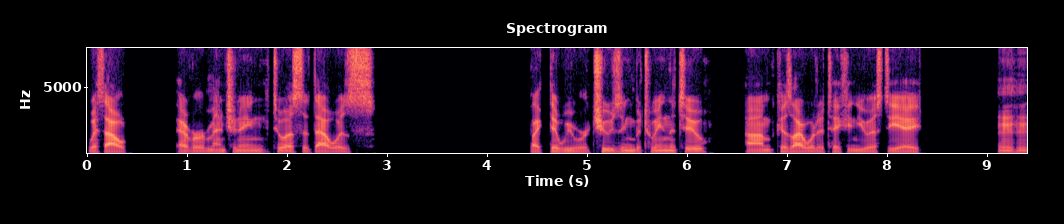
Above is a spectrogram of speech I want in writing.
without ever mentioning to us that that was like that we were choosing between the two. Um, because I would have taken USDA hmm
